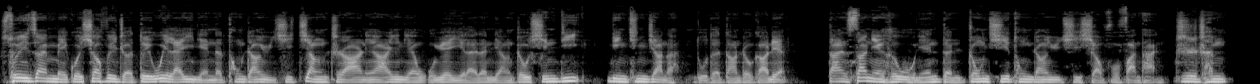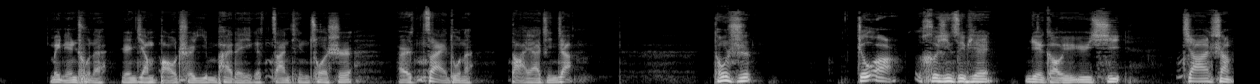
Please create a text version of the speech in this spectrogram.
虽在美国消费者对未来一年的通胀预期降至二零二一年五月以来的两周新低，令金价呢录得当周高点。但三年和五年等中期通胀预期小幅反弹，支撑美联储呢仍将保持鹰派的一个暂停措施，而再度呢打压金价。同时，周二核心 CPI 略高于预期，加上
